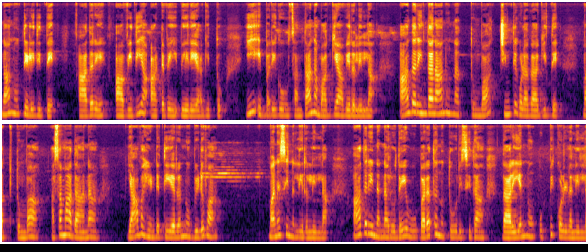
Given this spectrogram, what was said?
ನಾನು ತಿಳಿದಿದ್ದೆ. ಆದರೆ ಆ ವಿಧಿಯ ಆಟವೇ ಬೇರೆಯಾಗಿತ್ತು. ಈ ಇಬ್ಬರಿಗೂ ಸಂತಾನ ಭಾಗ್ಯವಿರಲಿಲ್ಲ. ಆದ್ದರಿಂದ ನಾನು ನ ತುಂಬ ಚಿಂತೆಗೊಳಗಾಗಿದ್ದೆ ಮತ್ತು ತುಂಬ ಅಸಮಾಧಾನ ಯಾವ ಹೆಂಡತಿಯರನ್ನು ಬಿಡುವ ಮನಸ್ಸಿನಲ್ಲಿರಲಿಲ್ಲ. ಆದರೆ ನನ್ನ ಹೃದಯವು ಭರತನು ತೋರಿಸಿದ ದಾರಿಯನ್ನು ಒಪ್ಪಿಕೊಳ್ಳಲಿಲ್ಲ.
